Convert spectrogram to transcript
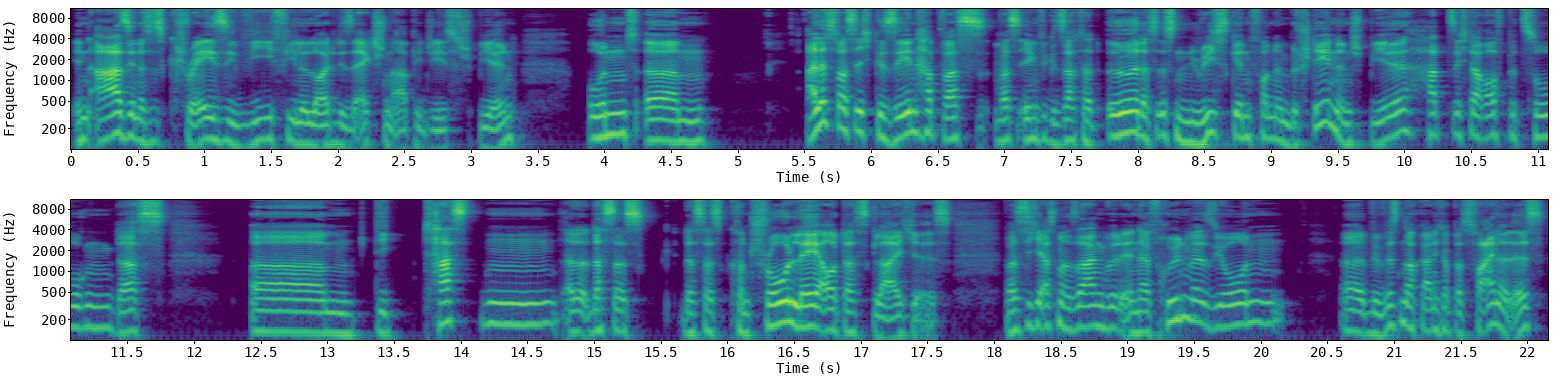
In Asien ist es crazy, wie viele Leute diese Action-RPGs spielen. Und ähm, alles, was ich gesehen habe, was, was irgendwie gesagt hat, öh, das ist ein Reskin von einem bestehenden Spiel, hat sich darauf bezogen, dass ähm, die Tasten, also dass das, dass das Control-Layout das gleiche ist. Was ich erstmal sagen würde, in der frühen Version, äh, wir wissen noch gar nicht, ob das Final ist,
